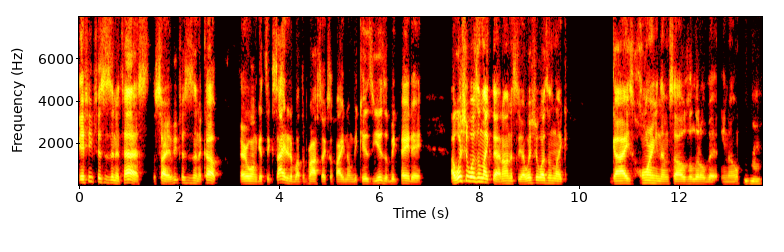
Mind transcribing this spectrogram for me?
if he pisses in a test, sorry, if he pisses in a cup, everyone gets excited about the prospects of fighting him because he is a big payday. I wish it wasn't like that, honestly. I wish it wasn't like guys whoring themselves a little bit, you know. Mhm.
